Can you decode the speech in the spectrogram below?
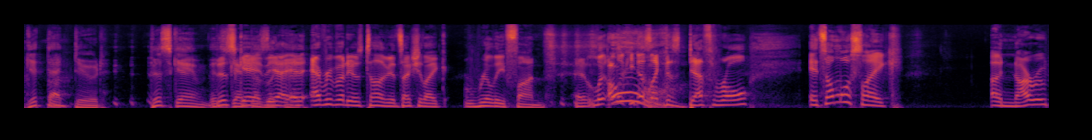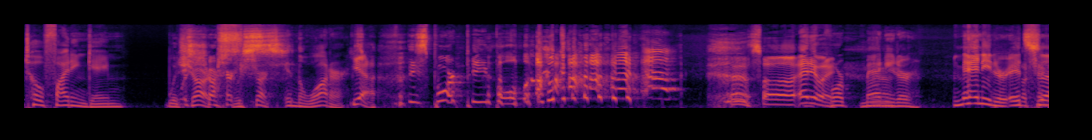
get that dude. This game, this, This game, game, does look yeah, good. everybody was telling me it's actually like really fun. And look, look, he does like this death roll. It's almost like a Naruto fighting game with, sharks. sharks. with sharks in the water. Yeah. These poor people. Uh, anyway, Or man eater. Maneater. It's check it uh,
